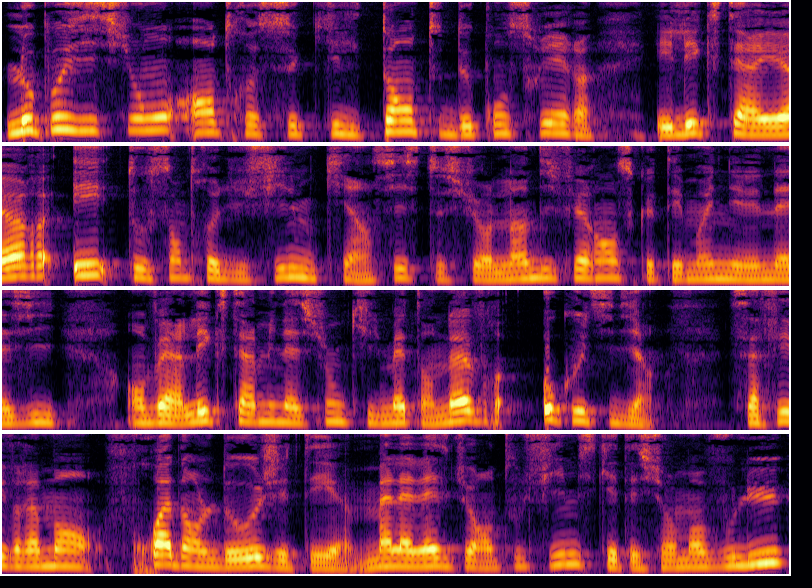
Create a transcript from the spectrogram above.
L'opposition entre ce qu'il tente de construire et l'extérieur est au centre du film qui insiste sur l'indifférence que témoignent les nazis envers l'extermination qu'ils mettent en œuvre au quotidien. Ça fait vraiment froid dans le dos, j'étais mal à l'aise durant tout le film, ce qui était sûrement voulu,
